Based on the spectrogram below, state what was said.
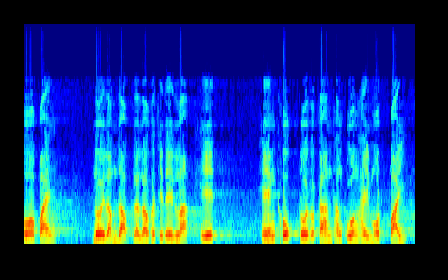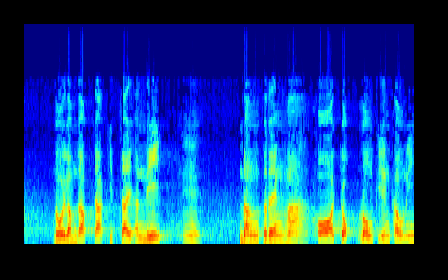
ออไป โดยลำดับแล้วเราก็จะได้ละเหตุ แห่งทุกข์โดยประการทั้งปวงให้หมดไป โดยลำดับจากกิจใจอันนี้ ดังแสดงมาขอจบลงเพียงเท่านี้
